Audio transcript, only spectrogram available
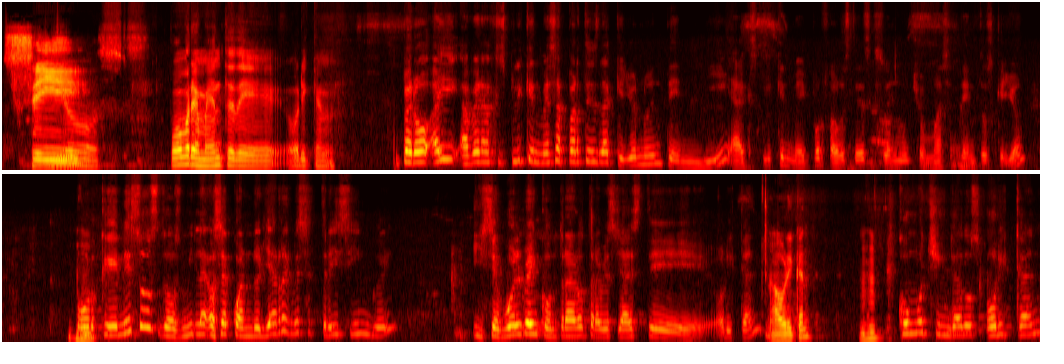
Sí. Dios, pobremente de Orican. Pero ahí, a ver, explíquenme, esa parte es la que yo no entendí. Explíquenme ahí, por favor, ustedes que son mucho más atentos que yo. Porque en esos 2000, o sea, cuando ya regresa Tracing, güey, y se vuelve a encontrar otra vez ya este Orican. ¿A Orican? ¿Cómo chingados Orican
